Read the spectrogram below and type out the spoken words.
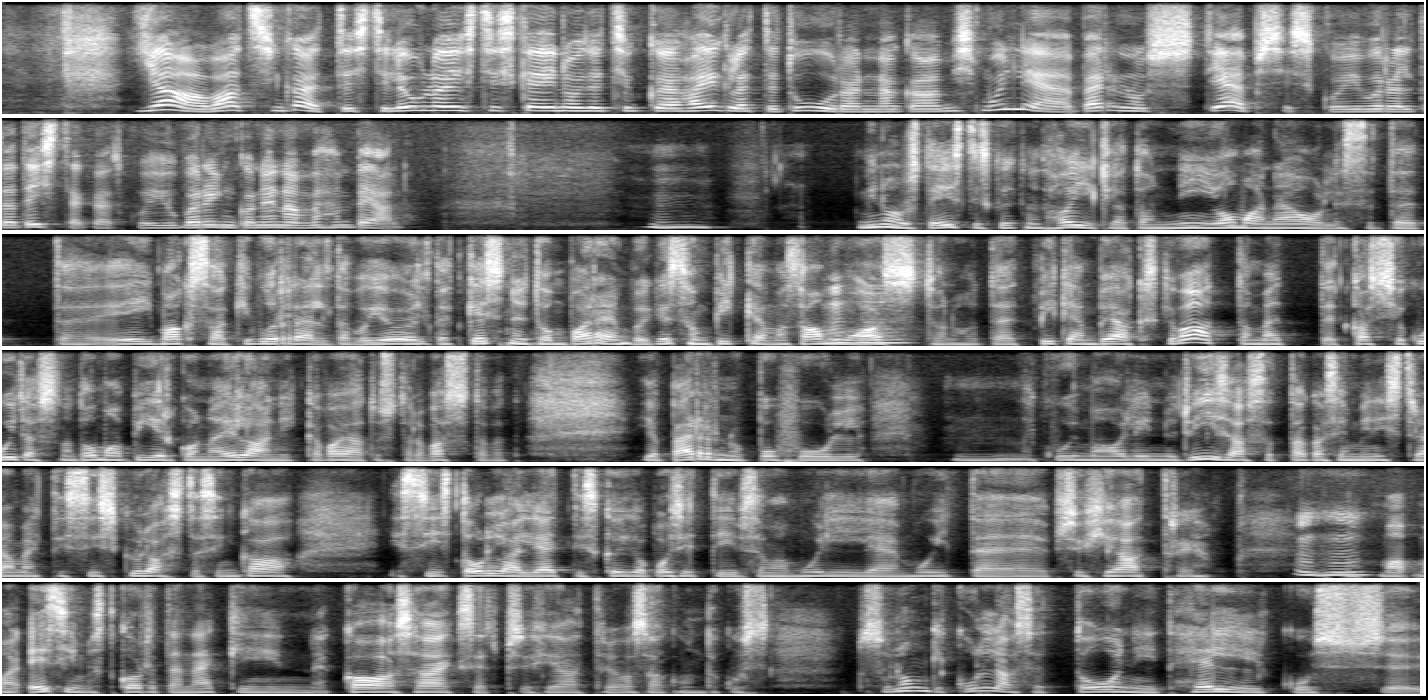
ja vaatasin ka, et tõesti Lõuna-Eestis käinud, et sihuke haiglate tuur on, aga mis mulje Pärnust jääb siis, kui võrrelda teistega, et kui juba ring on enam-vähem peal mm.? minu arust Eestis kõik need haiglad on nii omanäolised, et ei maksagi võrrelda või öelda, et kes nüüd on parem või kes on pikema sammu mm -hmm. astunud, et pigem peakski vaatama, et, et kas ja kuidas nad oma piirkonna elanike vajadustele vastavad. ja Pärnu puhul Mm, kui ma olin nüüd viis aastat tagasi ministriametis, siis külastasin ka ja siis tollal jättis kõige positiivsema mulje muide psühhiaatria mm. -hmm. ma, ma esimest korda nägin kaasaegset psühhiaatria osakonda, kus sul ongi kollased toonid, helgus,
